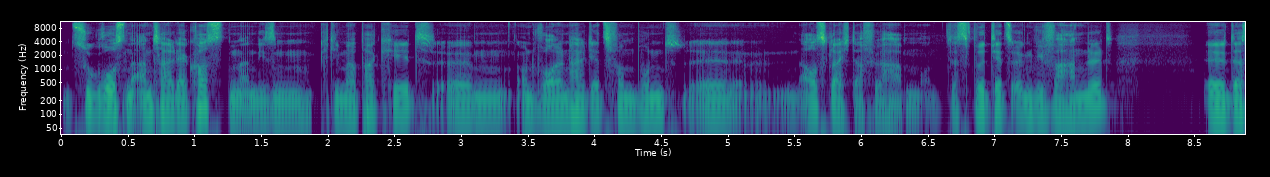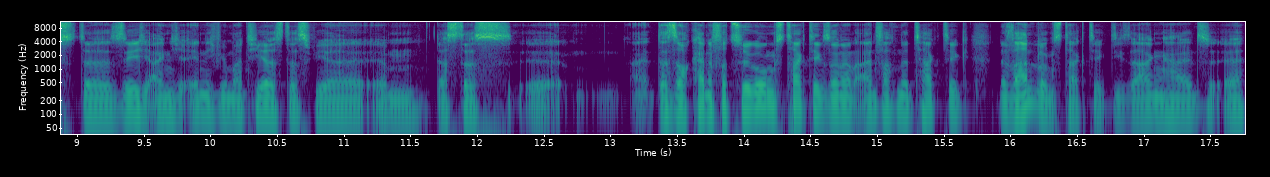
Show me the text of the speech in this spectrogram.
einen zu großen Anteil der Kosten an diesem Klimapaket ähm, und wollen halt jetzt vom Bund äh, einen Ausgleich dafür haben. Und das wird jetzt irgendwie verhandelt. Äh, das, da sehe ich eigentlich ähnlich wie Matthias, dass wir, ähm, dass das, äh, das ist auch keine Verzögerungstaktik, sondern einfach eine Taktik, eine Verhandlungstaktik. Die sagen halt, äh,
